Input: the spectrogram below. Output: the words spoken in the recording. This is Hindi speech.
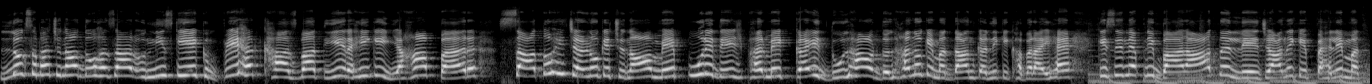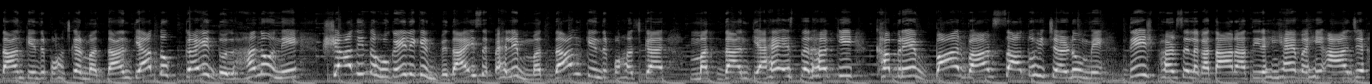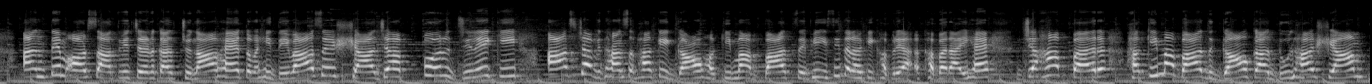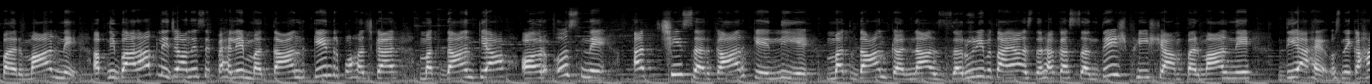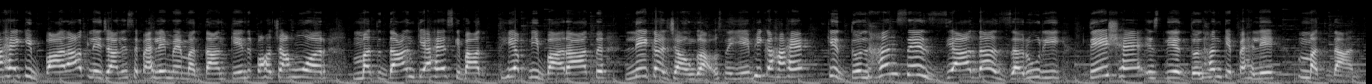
लोकसभा चुनाव 2019 की एक बेहद खास बात ये रही कि यहाँ पर सातों ही चरणों के चुनाव में पूरे देश भर में कई दूल्हा और दुल्हनों के मतदान करने की खबर आई है। किसी ने अपनी बारात ले जाने के पहले मतदान केंद्र पहुंचकर मतदान किया तो कई दुल्हनों ने शादी तो हो गई, लेकिन विदाई से पहले मतदान केंद्र पहुंचकर मतदान किया है। इस तरह की खबरें बार बार सातों ही चरणों में देश भर से लगातार आती रही हैं। वहीं आज अंतिम और सातवें चरण का चुनाव है तो वहीं देवास शाहजहांपुर ज़िले की आस्टा विधानसभा के गाँव हकीमाबाद से भी इसी तरह की खबर आई है, जहाँ पर हकीमाबाद गाँव का दूल्हा श्याम परमार ने अपनी बारात ले जाने से पहले मतदान केंद्र पहुंचकर मतदान किया और उसने अच्छी सरकार के लिए मतदान करना ज़रूरी बताया। इस तरह का संदेश भी श्याम परमार ने दिया है। उसने कहा है कि बारात ले जाने से पहले मैं मतदान केंद्र पहुँचा हूँ और मतदान किया है। इसके बाद ही अपनी बारात लेकर जाऊँगा। उसने ये भी कहा है कि दुल्हन से ज़्यादा ज़रूरी देश है, इसलिए दुल्हन के पहले मतदान।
